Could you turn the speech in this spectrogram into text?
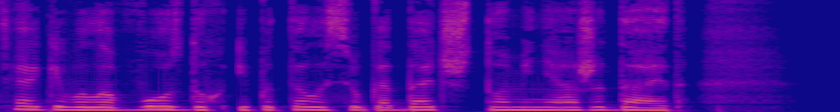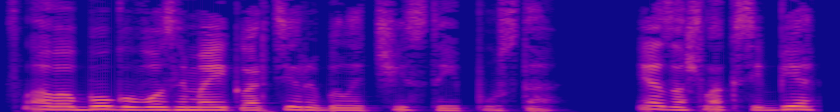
втягивала воздух и пыталась угадать, что меня ожидает. Слава богу, возле моей квартиры было чисто и пусто. Я зашла к себе,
